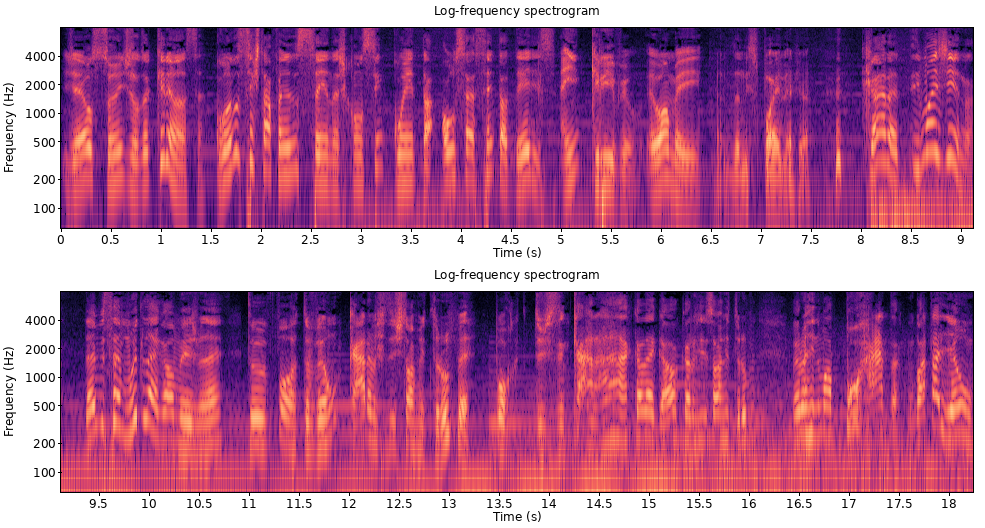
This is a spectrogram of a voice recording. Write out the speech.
já é o sonho de toda criança. Quando você está fazendo cenas com 50 ou 60 deles, é incrível. Eu amei. Tá dando spoiler já. Cara, imagina. Deve ser muito legal mesmo, né? Tu, pô, tu vê um cara vestido de Stormtrooper, pô, tu diz assim, caraca, legal, quero ver Stormtrooper. Vendo rindo uma porrada, um batalhão.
